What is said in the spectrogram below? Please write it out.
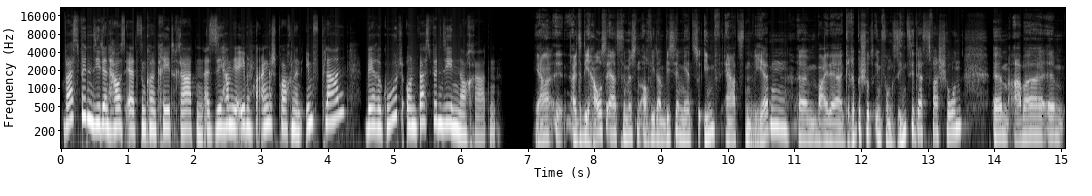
Was würden Sie den Hausärzten konkret raten? Also Sie haben ja eben schon angesprochen, ein Impfplan wäre gut. Und was würden Sie ihnen noch raten? Ja, äh, also die Hausärzte müssen auch wieder ein bisschen mehr zu Impfärzten werden. Ähm, bei der Grippeschutzimpfung sind sie das zwar schon, ähm, aber ähm,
